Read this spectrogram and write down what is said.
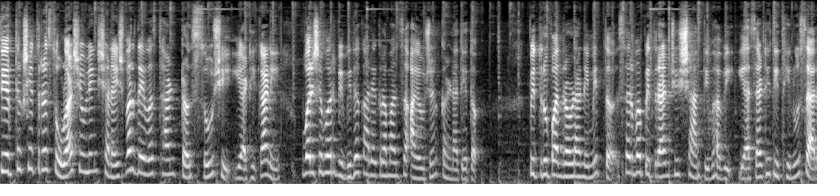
तीर्थक्षेत्र सोळा शिवलिंग शनैश्वर देवस्थान ट्रस्ट सोशी या ठिकाणी वर्षभर विविध कार्यक्रमांचं आयोजन करण्यात येतं. पितृपंधरवडा निमित्त सर्व पितरांची शांती व्हावी यासाठी तिथीनुसार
